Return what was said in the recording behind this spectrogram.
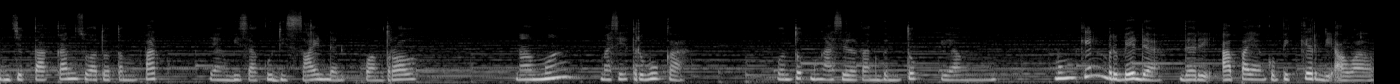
Menciptakan suatu tempat yang bisa ku desain dan kontrol, namun masih terbuka untuk menghasilkan bentuk yang mungkin berbeda dari apa yang kupikir di awal.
